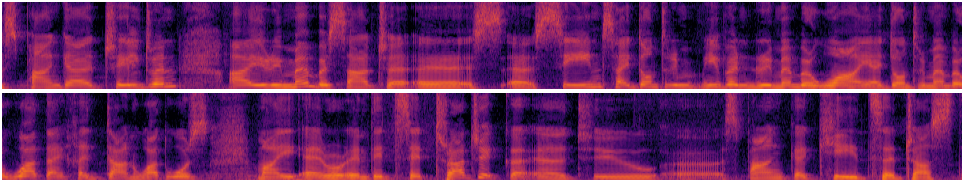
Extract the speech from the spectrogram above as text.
spank our children. I remember such scenes. I don't even remember why. I don't remember what I had done, what was my and it's uh, tragic uh, to uh, spank kids just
